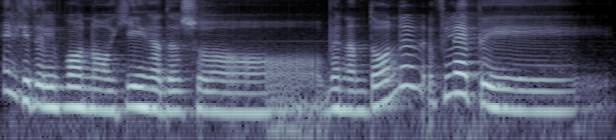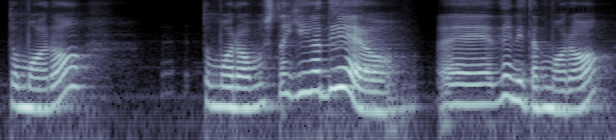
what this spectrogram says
έρχεται λοιπόν ο γίγαντας ο Μπεναντόνερ, βλέπει το μωρό, το μωρό όμως ήταν γιγαντιαίο, ε, δεν ήταν μωρό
